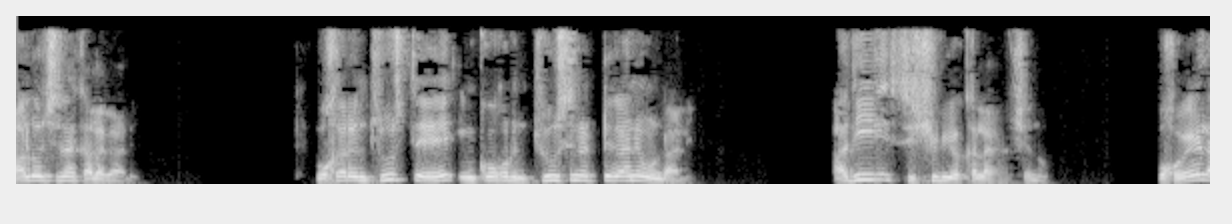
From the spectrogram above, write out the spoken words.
ఆలోచన కలగాలి. ఒకరిని చూస్తే ఇంకొకరిని చూసినట్టుగానే ఉండాలి. అది శిష్యుడి యొక్క లక్షణం. ఒకవేళ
